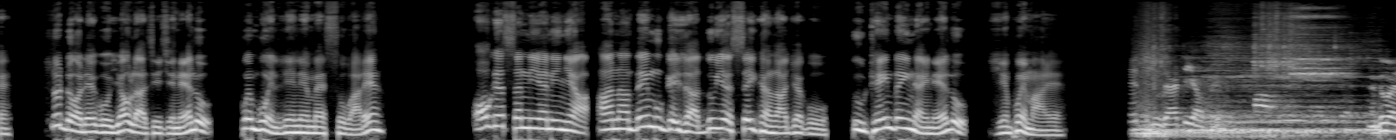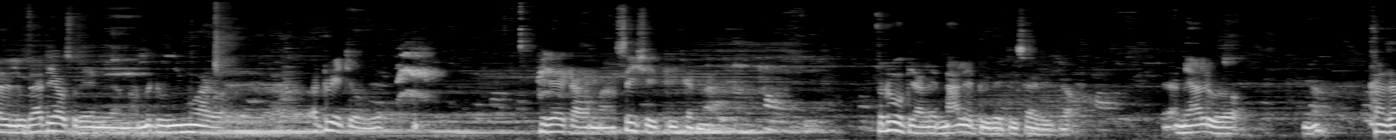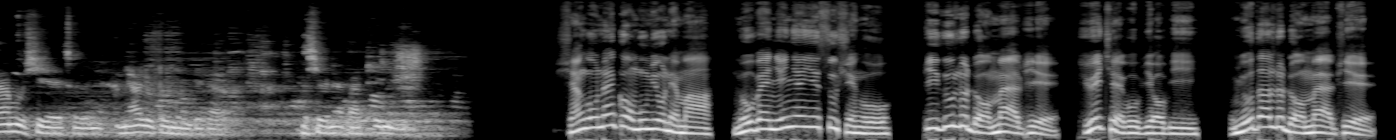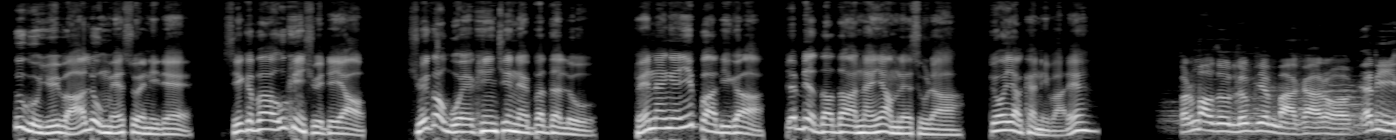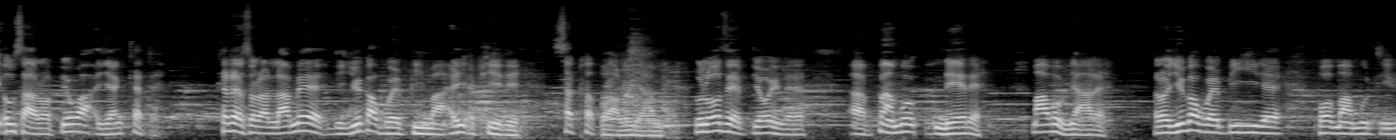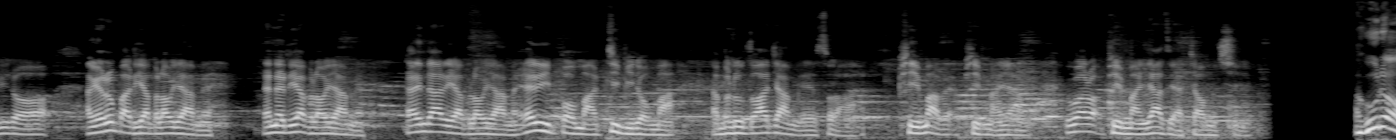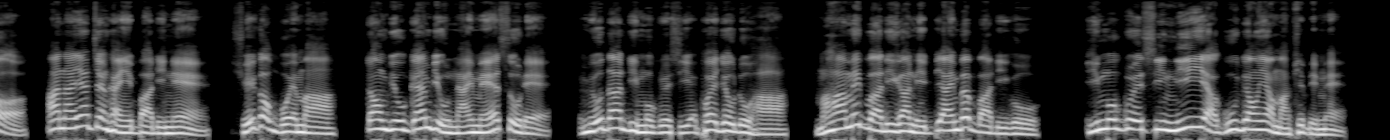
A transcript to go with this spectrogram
လွတ်တော်တဲ့ကိုရောက်လာစေခြင်းတယ်လို့ ပွင့်ပွင့်လင်းလင်းပဲဆိုပါတယ်။ဩဂတ်12ရက်နေ့ညအာနာသိမ့်မှုကိစ္စသူ့ရဲ့စိတ်ခံစားချက်ကိုသူထိမ့်သိမ့်နိုင်တယ်လို့ရင်ဖွင့်ပါတယ်။လူသားတစ်ယောက်ပဲအဲသူကလူသားတစ်ယောက်ဆိုတဲ့နေရာမှာမတူညီမှုကတော့အတွေ့အကြုံပဲပြီးတဲ့အခါမှာစိတ်ရှိပြီးခဏသူတို့ပြန်လဲနားလည်ပြီးတဲ့ကိစ္စတွေကြောင့်အများလူတော့နော်ခံစားမှုရှိတယ်ဆိုရင်အများလူတုံ့ပြန်ကြတာမရှိနဲ့ပါထိနေတယ် ရန်ကုန်တိုင်းကော်မှုမြို့နယ်မှာနိုဘယ်ငြိမ်းချမ်းရေးဆုရှင်ကိုပြည်သူ့လွတ်တော်အမတ်အဖြစ်ရွေးချယ်ဖို့ပြောပြီးအမျိုးသားလွတ်တော်အမတ်အဖြစ်သူ့ကိုရွေးပါလို့မဲဆွယ်နေတဲ့ဇေကဘာဥခင်ရွှေတယောက်ရွေးကောက်ပွဲအခင်းချင်းနဲ့ပတ်သက်လို့ဘယ်နိုင်ငံရေးပါတီကပြက်ပြက်သားသားအနိုင်ရမလဲဆိုတာပြောရခက်နေပါတယ်ပထမဆုံးလုတ်ပြမှာကတော့အဲ့ဒီဥစ္စာတော့ပြောရအရန်ခက်တယ်ခက်တယ်ဆိုတော့လာမဲ့ဒီရွေးကောက်ပွဲပြီးမှအဲ့ဒီအဖြေတွေ ဆက်ထွက်သွားလို့ရမယ်ခုလောဆယ်ပြောရင်လည်းအပန်ဖို့နေတယ်မှားဖို့များတယ်အဲ့တော့ရွေးကောက်ပွဲပြီးတဲ့ပေါ်မှာမူတည်ပြီးတော့အငယ်တို့ပါတီကဘယ်လောက်ရမယ် NLD ကဘယ်လောက်ရမယ်တိုင်းသားတွေကဘယ်လောက်ရမယ်အဲ့ဒီပေါ်မှာကြည့်ပြီးတော့မှဘယ်လိုသွားကြမလဲဆိုတာဖြေမှပဲအဖြေမှန်ရတယ်သူကတော့အဖြေမှန်ရစရာအကြောင်းမရှိဘူးအခုတော့အာဏာရကြံ့ခိုင်ရေးပါတီနဲ့ရွေးကောက်ပွဲမှာတောင်ပြိုကမ်းပြိုနိုင်မဲဆိုတဲ့ အမျိုးသားဒီမိုကရေစီအဖွဲ့ချုပ်တို့ဟာမဟာမိတ်ပါတီကနေပြိုင်ဘက်ပါတီကိုဒီမိုကရေစီနီးရကူးပြောင်းရမှာဖြစ်ပေမဲ့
